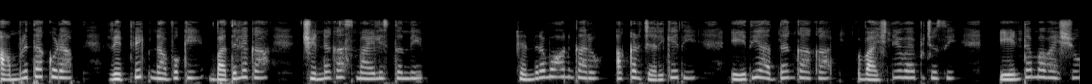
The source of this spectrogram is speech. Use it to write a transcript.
అమృత కూడా రిత్విక్ నవ్వుకి బదులుగా చిన్నగా స్మైల్ ఇస్తుంది చంద్రమోహన్ గారు అక్కడ జరిగేది ఏది అర్థం కాక వైష్ణవి వైపు చూసి ఏంటమ్మా వైష్ణు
